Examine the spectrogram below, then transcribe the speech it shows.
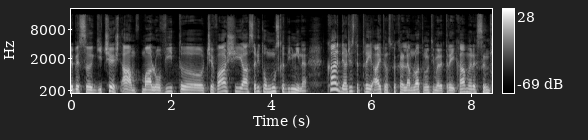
Trebuie să ghicești, a, m-a lovit uh, ceva și a sărit o muscă din mine. Care din aceste trei items pe care le-am luat în ultimele trei camere sunt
